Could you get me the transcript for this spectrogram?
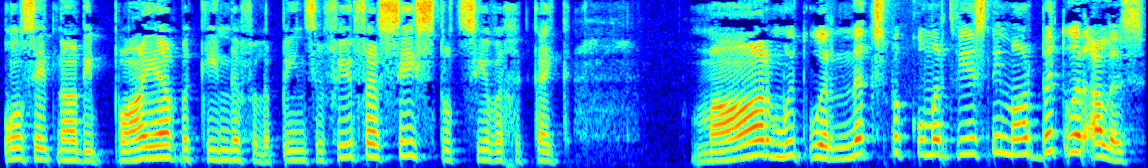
Ons het na die baie bekende Filippense 4:6 tot 7 gekyk. Maar moet oor niks bekommerd wees nie, maar bid oor alles.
